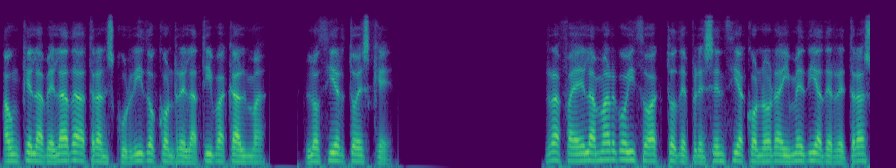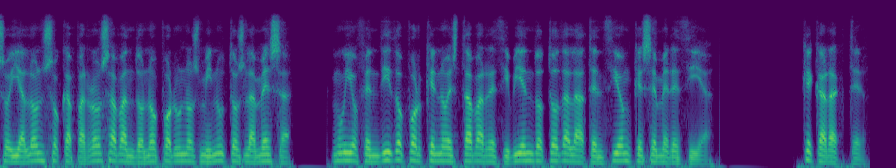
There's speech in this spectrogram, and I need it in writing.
aunque la velada ha transcurrido con relativa calma, lo cierto es que Rafael Amargo hizo acto de presencia con hora y media de retraso y Alonso Caparrós abandonó por unos minutos la mesa, muy ofendido porque no estaba recibiendo toda la atención que se merecía. ¡Qué carácter!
